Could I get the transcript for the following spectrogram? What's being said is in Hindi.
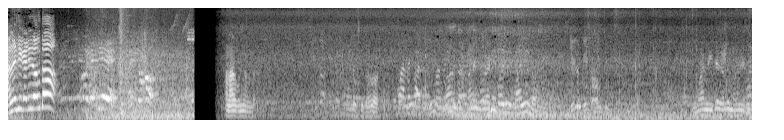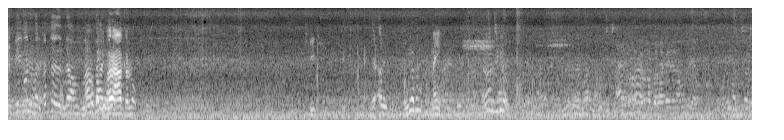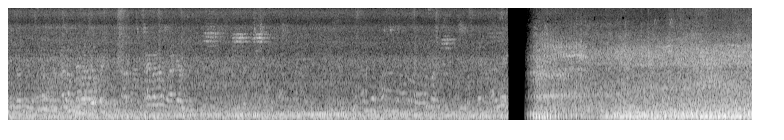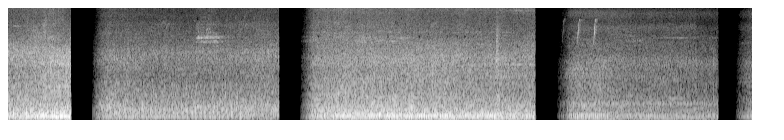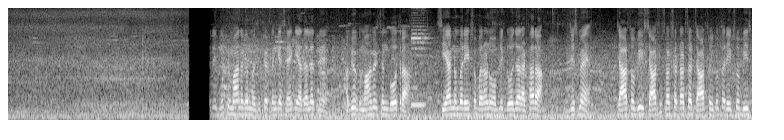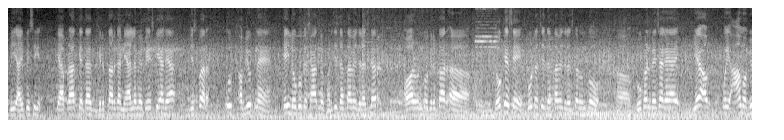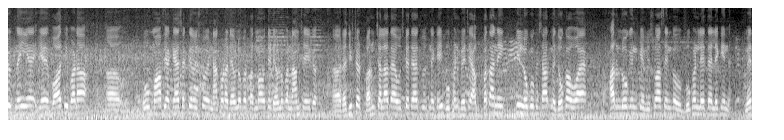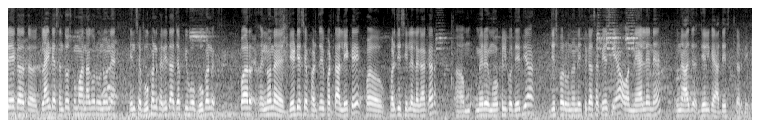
आनंद जी गाड़ी रोक दो। खाना को और हाँ। कर लो नहीं। मुख्य महानगर मजिस्ट्रेट संख्या छः की अदालत ने अभियुक्त Mahavir Chand Botra C R number एक सौ बारानवे ऑब्लिक दो हज़ार अठारह, जिसमें चार सौ बीस, चार सौ सड़सठ, अड़सठ, चार सौ इकहत्तर, एक सौ बीस बी आई पी सी के अपराध के तहत गिरफ़्तार कर न्यायालय में पेश किया गया, जिस पर उस अभियुक्त ने कई लोगों के साथ में फर्जी दस्तावेज़ रचकर और उनको गिरफ़्तार धोखे से कूट रचित दस्तावेज़ रचकर उनको भूखंड बेचा गया है। यह कोई आम अभियुक्त नहीं है, यह बहुत ही बड़ा भू माफिया कह सकते हो, इसको नाकोड़ा डेवलपर, पद्मावती डेवलपर नाम से एक रजिस्टर्ड फर्म चलाता है। उसके तहत भी उसने कई भूखंड बेचे। अब पता नहीं किन लोगों के साथ में धोखा हुआ है। हर लोग इनके विश्वास से इनको भूखंड लेते हैं, लेकिन मेरे एक क्लाइंट है संतोष कुमार नागर, उन्होंने इनसे भूखंड खरीदा, जबकि वो भूखंड पर इन्होंने जेडीए से फर्जी पट्टा लेके फर्जी सीलें लगाकर मेरे मोकिल को दे दिया, जिस पर उन्होंने इस्तीका पेश किया और न्यायालय ने उन्हें आज जेल के आदेश कर दिए।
